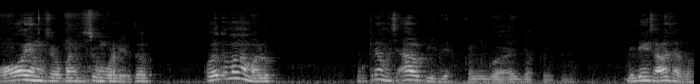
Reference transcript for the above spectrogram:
Oh, yang kesurupan sumur itu. Oh, itu emang sama lu? Gua kira masih Alpi dia. Kan gua ajak itu. Jadi yang salah siapa?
